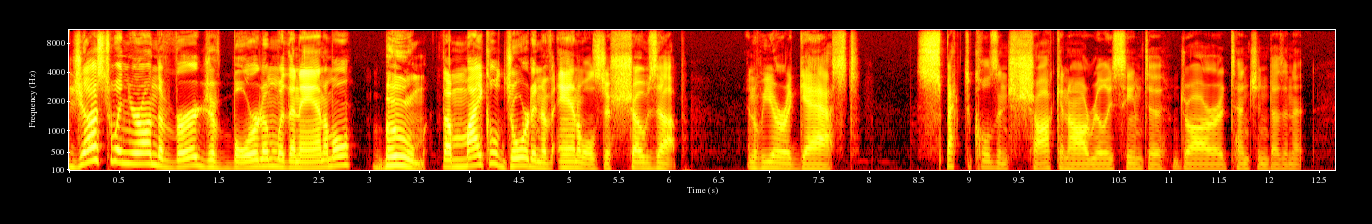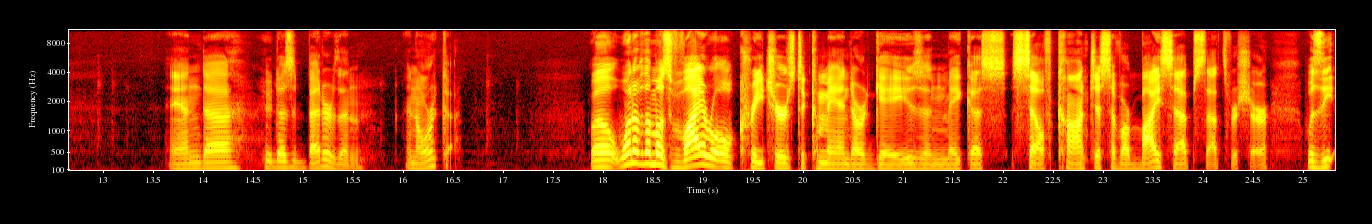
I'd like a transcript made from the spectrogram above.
just when you're on the verge of boredom with an animal, boom, the Michael Jordan of animals just shows up, and we are aghast. Spectacles and shock and awe really seem to draw our attention, doesn't it? And uh, who does it better than an orca? Well, one of the most viral creatures to command our gaze and make us self conscious of our biceps, that's for sure, was the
